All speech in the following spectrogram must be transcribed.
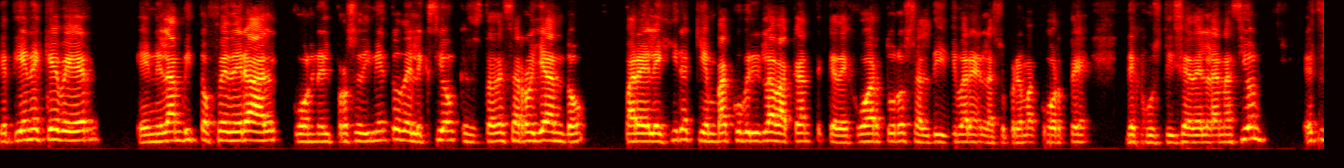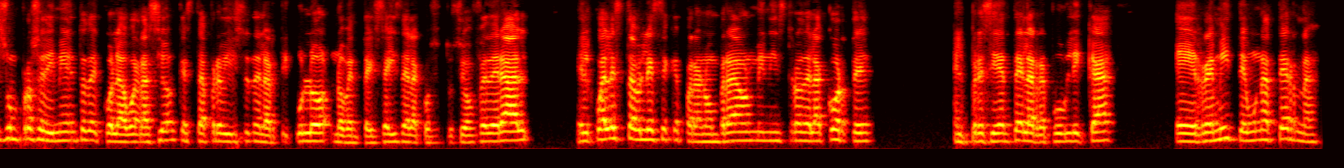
que tiene que ver en el ámbito federal con el procedimiento de elección que se está desarrollando para elegir a quien va a cubrir la vacante que dejó Arturo Saldívar en la Suprema Corte de Justicia de la Nación. Este es un procedimiento de colaboración que está previsto en el artículo 96 de la Constitución Federal, el cual establece que para nombrar a un ministro de la Corte, el presidente de la República eh, remite una terna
